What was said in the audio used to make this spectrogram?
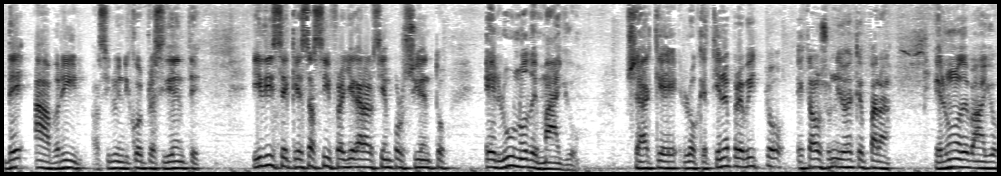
de abril, así lo indicó el presidente, y dice que esa cifra llegará al 100% el 1 de mayo. O sea que lo que tiene previsto Estados Unidos es que para el 1 de mayo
